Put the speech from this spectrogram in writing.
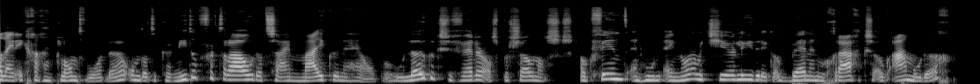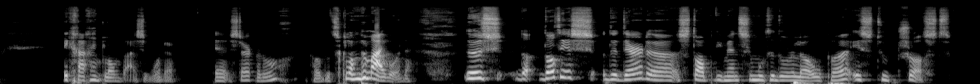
Alleen ik ga geen klant worden, omdat ik er niet op vertrouw dat zij mij kunnen helpen. Hoe leuk ik ze verder als persoon ook vind en hoe een enorme cheerleader ik ook ben en hoe graag ik ze ook aanmoedig. Ik ga geen klant bij ze worden. Eh, sterker nog, ik hoop dat ze klant bij mij worden. Dus dat is de derde stap die mensen moeten doorlopen, is to trust.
